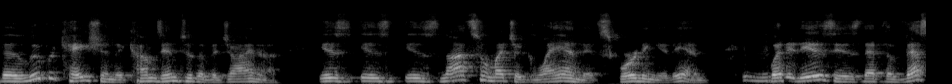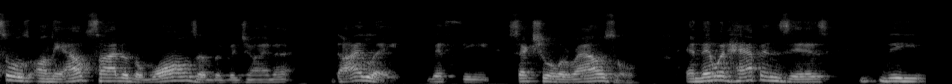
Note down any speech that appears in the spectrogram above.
the lubrication that comes into the vagina is is is not so much a gland that's squirting it in Mm-hmm. What it is, is that the vessels on the outside of the walls of the vagina dilate with the sexual arousal. And then what happens is the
